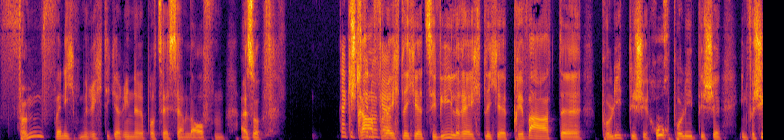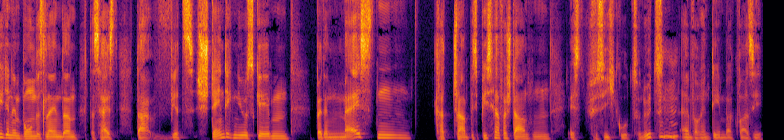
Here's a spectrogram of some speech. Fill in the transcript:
fünf, wenn ich mich richtig erinnere, Prozesse am Laufen. Also strafrechtliche, genug, ja. zivilrechtliche, private, politische, hochpolitische in verschiedenen Bundesländern. Das heißt, da wird es ständig News geben. Bei den meisten hat Trump es bisher verstanden, es für sich gut zu nützen, mhm. einfach indem er quasi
